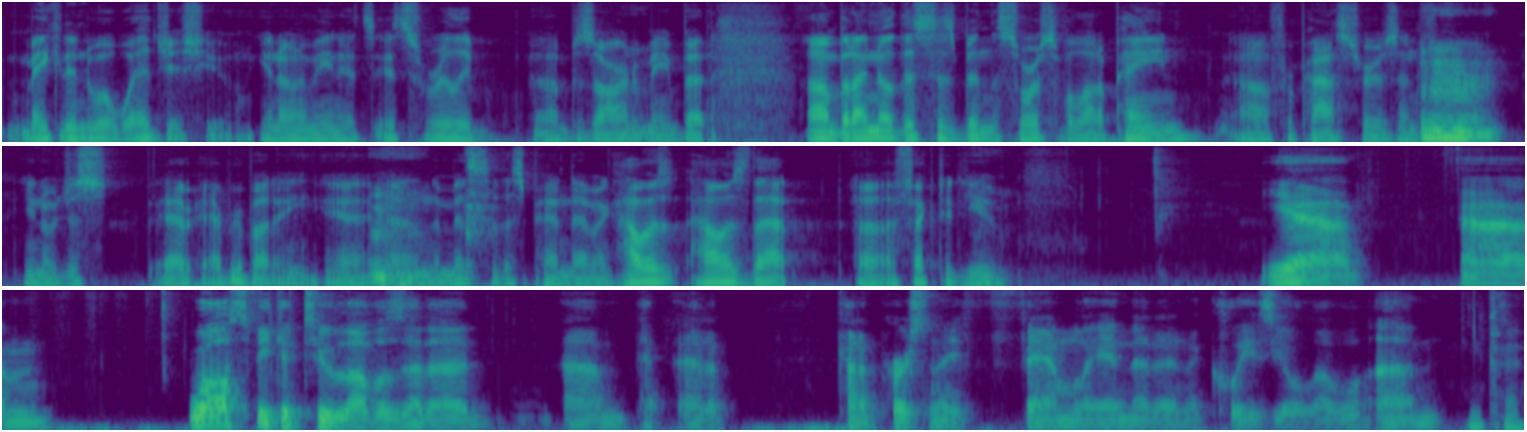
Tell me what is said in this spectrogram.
make it into a wedge issue you know what I mean it's it's really uh, bizarre to me but um, but I know this has been the source of a lot of pain uh, for pastors and for mm-hmm. You know just everybody in, mm-hmm. in, the midst of this pandemic. How is how has that uh, affected you? Yeah, um, well, I'll speak at two levels at a um, at a kind of personally family and then an ecclesial level. Um, okay.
